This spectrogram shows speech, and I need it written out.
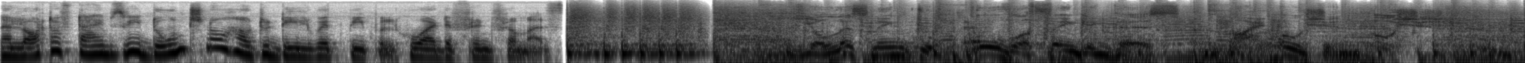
A lot of times we don't know how to deal with people who are different from us. You're listening to Overthinking This by Oshin. Oshin.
